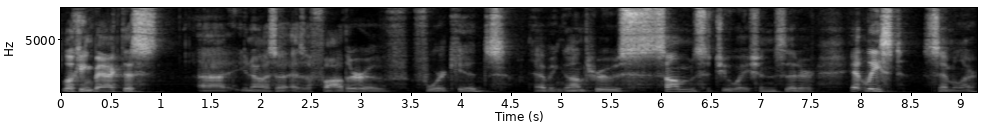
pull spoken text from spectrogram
looking back, this uh, you know, as a, as a father of four kids, having gone through some situations that are at least similar,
